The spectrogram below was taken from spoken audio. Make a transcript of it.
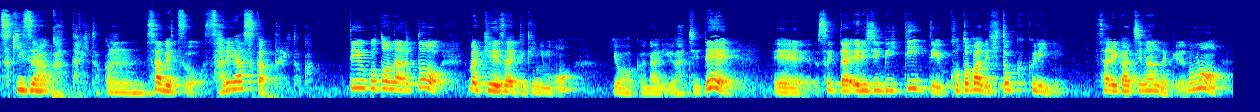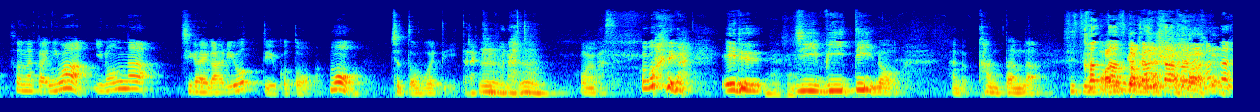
就きづらかったりとか、うん。差別をされやすかったりとかっていうことになるとやっぱり経済的にも弱くなりがちで、えーそういった LGBT っていう言葉で一括りにされがちなんだけれどもその中にはいろんな違いがあるよっていうこともちょっと覚えていただければなと思います、ここまでが LGBT のあの簡単な説明簡単だ。なんです。簡単だ。簡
